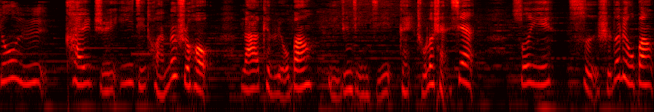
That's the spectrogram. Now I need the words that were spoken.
由于开局一级团的时候，Lucky 的刘邦已经紧急给出了闪现，所以此时的刘邦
